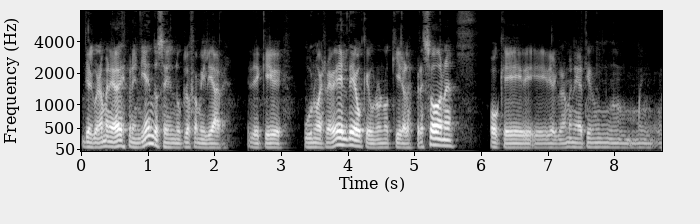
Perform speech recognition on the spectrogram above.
de alguna manera desprendiéndose del núcleo familiar, de que uno es rebelde o que uno no quiere a las personas o que de alguna manera tiene un,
